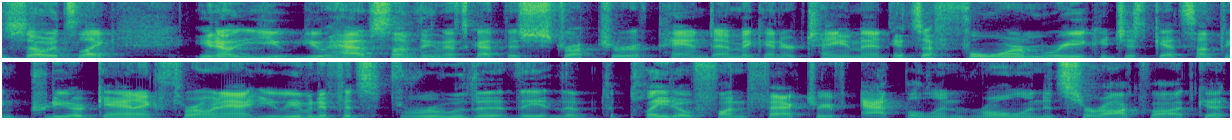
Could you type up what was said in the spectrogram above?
So it's like, you know, you you have something that's got this structure of pandemic entertainment. It's a form where you can just get something pretty organic thrown at you, even if it's through the the, the, the Play-Doh fun factory of Apple and Roland and Ciroc vodka.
